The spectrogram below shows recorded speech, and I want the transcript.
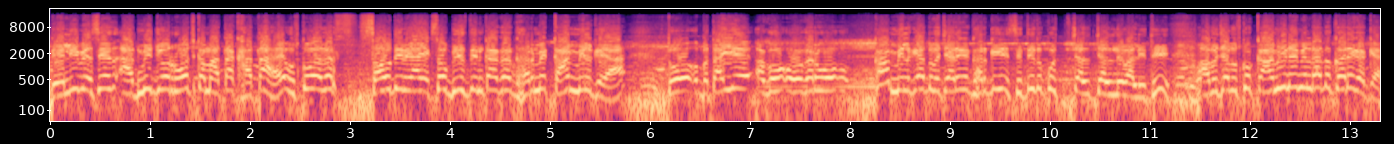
डेली बेसिस आदमी जो रोज कमाता खाता है उसको अगर 100 दिन या 120 दिन का अगर घर में काम मिल गया तो बताइए अगर अगर वो काम मिल गया तो बेचारे के घर की स्थिति तो कुछ चल चलने वाली थी। अब जब उसको काम ही नहीं मिल रहा तो करेगा क्या?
